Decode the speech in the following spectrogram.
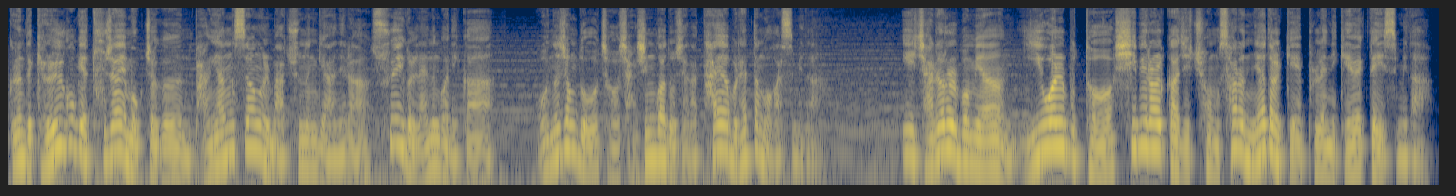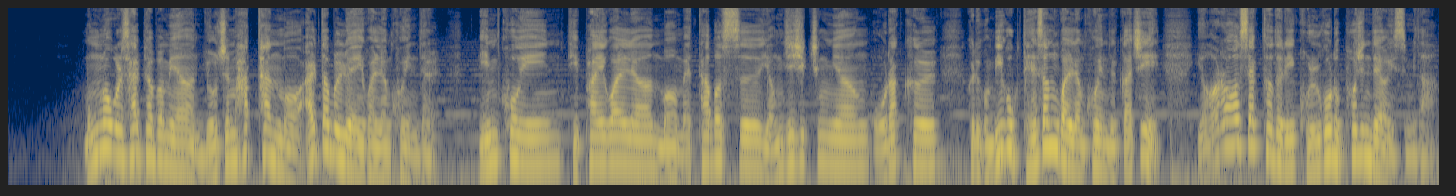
그런데 결국에 투자의 목적은 방향성을 맞추는 게 아니라 수익을 내는 거니까 어느 정도 저 자신과도 제가 타협을 했던 것 같습니다. 이 자료를 보면 2월부터 11월까지 총 38개의 플랜이 계획되어 있습니다. 목록을 살펴보면 요즘 핫한 뭐 RWA 관련 코인들, 밈코인, 디파이 관련, 뭐 메타버스, 영지식 증명, 오라클, 그리고 미국 대선 관련 코인들까지 여러 섹터들이 골고루 포진되어 있습니다.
